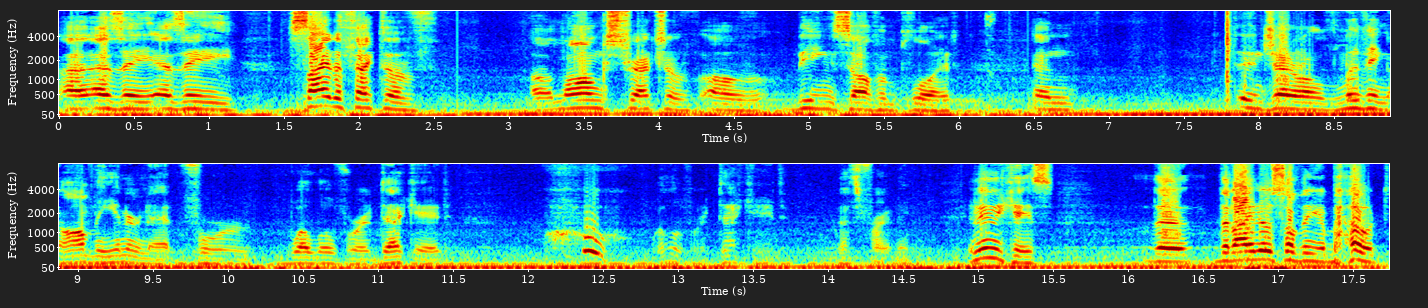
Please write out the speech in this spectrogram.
uh, as a as a side effect of a long stretch of, of being self-employed and in general living on the internet for well over a decade. Whew, well over a decade. That's frightening in any case, the, that I know something about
